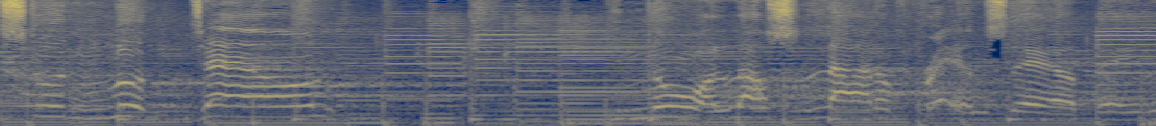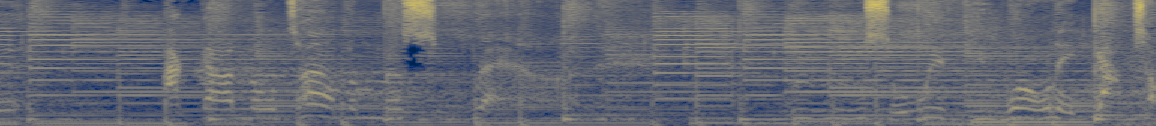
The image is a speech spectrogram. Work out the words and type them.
I stood and looked down. You know I lost a lot of friends there, baby. I got no time to mess around. Mm, so if you want it, got to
